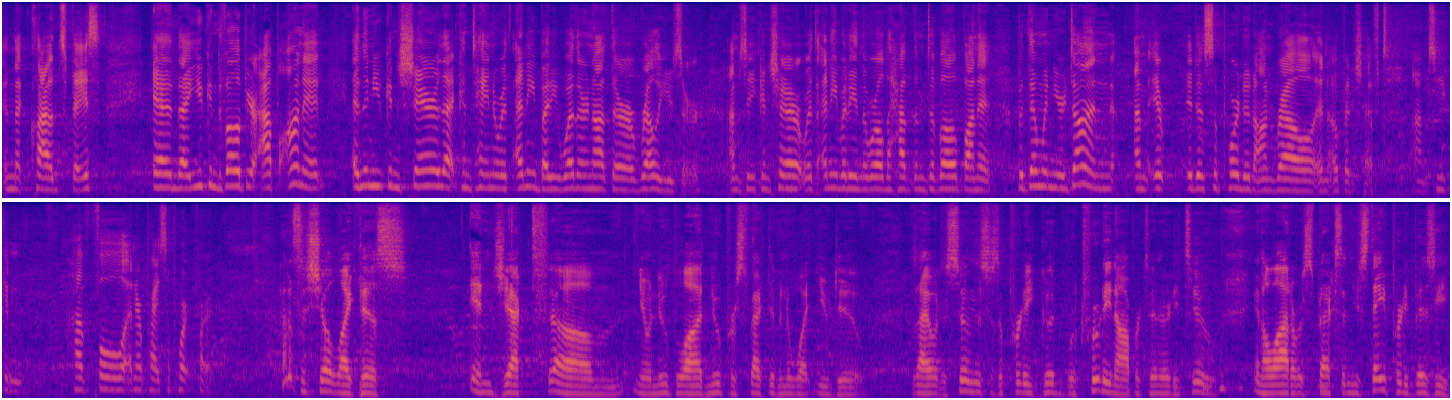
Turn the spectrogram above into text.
in the cloud space. And uh, you can develop your app on it, and then you can share that container with anybody, whether or not they're a RHEL user. Um, so you can share it with anybody in the world to have them develop on it. But then when you're done, um, it, it is supported on RHEL and OpenShift. Um, so you can have full enterprise support for it. How does a show like this inject um, you know, new blood, new perspective into what you do. Because I would assume this is a pretty good recruiting opportunity too, in a lot of respects, and you stay pretty busy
